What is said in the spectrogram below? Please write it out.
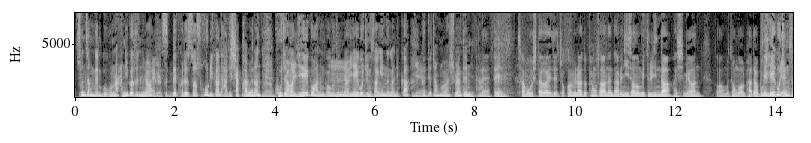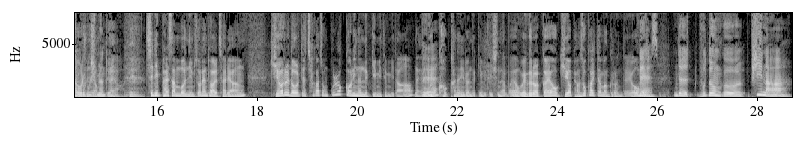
손상된 부분은 아니거든요. 알겠습니다. 그때 그래서 소리가 나기 시작하면은 예. 고장을 예고하는 거거든요. 음. 예고 증상이 있는 거니까 예. 그때 점검하시면 됩니다. 네. 네. 차 모시다가 이제 조금이라도 평소와는 다른 이상음이 들린다 하시면 그거 한번 점검을 받아보시는 네, 예고 게 증상으로. 보시면 돼요. 네. 7283번님 소렌토 R 차량 기어를 넣을 때 차가 좀 꿀럭거리는 느낌이 듭니다. 네. 네. 울컥하는 이런 느낌이 드시나 봐요. 왜 그럴까요? 기어 변속할 때만 그런데요. 네. 이제 보통 그 P나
